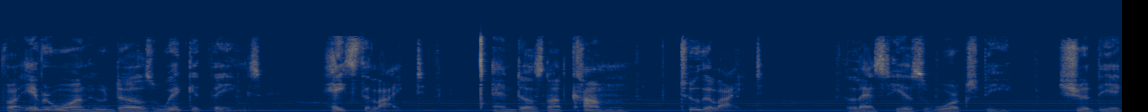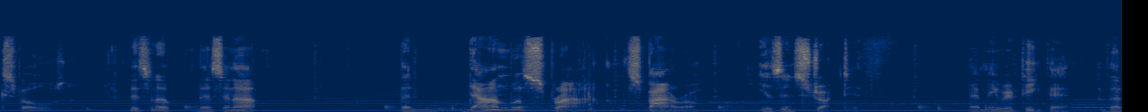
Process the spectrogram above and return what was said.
For everyone who does wicked things hates the light and does not come to the light, lest his works be should be exposed. Listen up, listen up. The downward spiral is instructive. Let me repeat that. The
